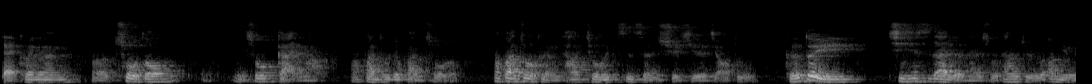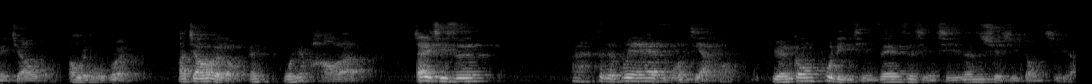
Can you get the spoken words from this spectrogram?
对，可能呃错中你说改嘛，那犯错就犯错了，那犯错可能他就会自身学习的角度。可是对于新兴时代的人来说，他会觉得说啊，你又没教我，我也不会。他、啊、教会了，哎，我也跑了，所以其实，哎，这个不应该怎么讲哦。员工不领情这件事情，其实那是学习动机啦，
